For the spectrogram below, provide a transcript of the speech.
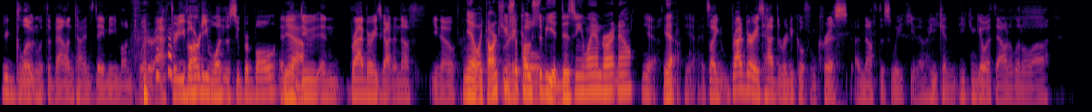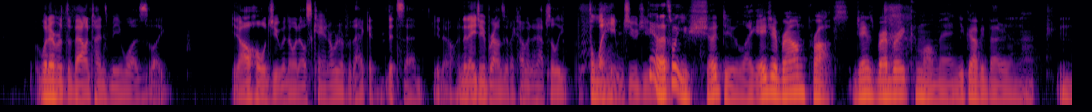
you're gloating with the Valentine's Day meme on Twitter after you've already won the Super Bowl, and Yeah. the dude and Bradberry's gotten enough. You know, Yeah, like aren't you supposed to be at Disneyland right now? yeah, Yeah. yeah. It's like Bradberry's had the ridicule from Chris enough this week. You know, he can he can go without a little uh, whatever the Valentine's meme was like. You know, I'll hold you when no one else can, or whatever the heck it, it said, you know. And then AJ Brown's gonna come in and absolutely flame Juju. Yeah, that's what you should do. Like AJ Brown, props. James Bradberry, come on, man, you gotta be better than that.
